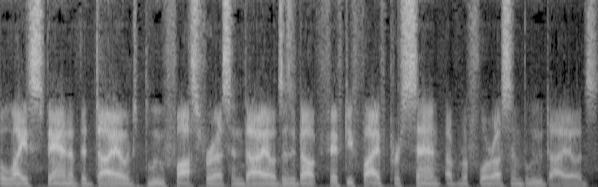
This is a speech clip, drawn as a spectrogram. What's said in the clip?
The lifespan of the diodes, blue phosphorescent diodes, is about 55% of the fluorescent blue diodes.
